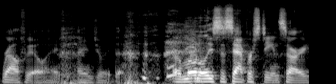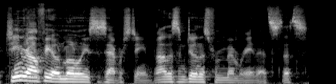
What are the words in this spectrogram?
Ralphio. I, I enjoyed that. or Mona Lisa Saperstein. Sorry, Jean Ralphio and Mona Lisa Saperstein. Wow, this I'm doing this from memory. That's that's.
